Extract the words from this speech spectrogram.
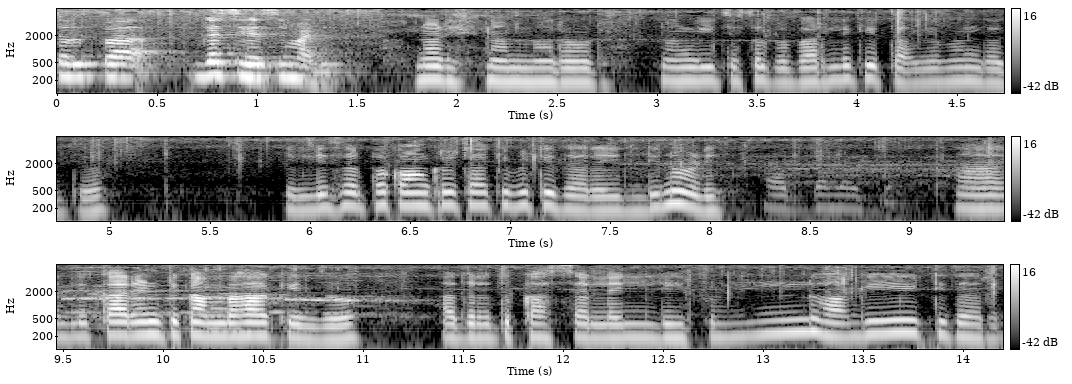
ಸ್ವಲ್ಪ ಗಸಿ ಗಸಿ ಮಾಡಿದ್ದು. ನೋಡಿ, ನಮ್ಮ ರೋಡ್ ನಮಗೆ ಈಚೆ ಸ್ವಲ್ಪ ಬರಲಿಕ್ಕಿತ್ತು, ಹಾಗೆ ಬಂದದ್ದು. ಇಲ್ಲಿ ಸ್ವಲ್ಪ ಕಾಂಕ್ರೀಟ್ ಹಾಕಿ ಬಿಟ್ಟಿದ್ದಾರೆ. ಇಲ್ಲಿ ನೋಡಿ. ಹಾ, ಇಲ್ಲಿ ಕರೆಂಟ್ ಕಂಬ ಹಾಕಿದ್ದು. ಅದರದ್ದು ಕಸ ಎಲ್ಲ ಇಲ್ಲಿ ಫುಲ್ ಹಾಗೆ ಇಟ್ಟಿದ್ದಾರೆ.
